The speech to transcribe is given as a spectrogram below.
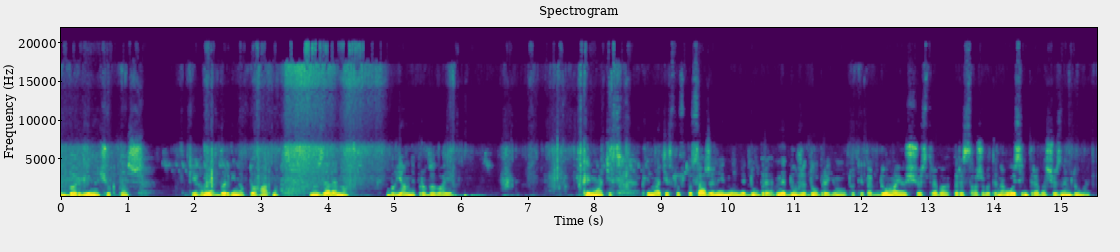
Тут барвіночок теж. Такий, ну, як барвінок, то гарно. Ну, зелено бур'ян не пробиває. Кліматіс. Кліматіс тут посаджений, ну не добре, не дуже добре йому тут. Я так думаю, щось треба пересаджувати. На осінь треба щось з ним думати.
